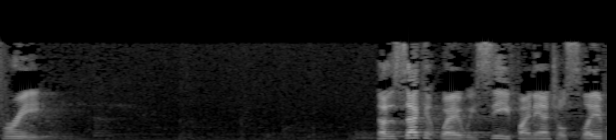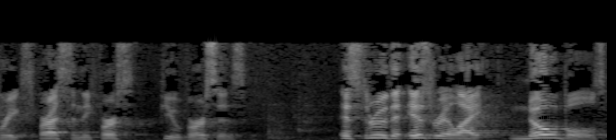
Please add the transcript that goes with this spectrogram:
free. Now, the second way we see financial slavery expressed in the first few verses is through the Israelite nobles'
